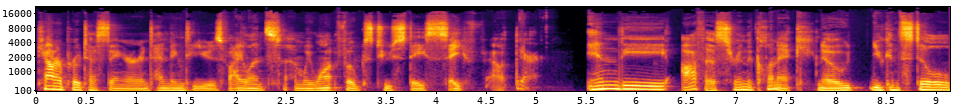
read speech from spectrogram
counter protesting or intending to use violence, and we want folks to stay safe out there. In the office or in the clinic, you know, you can still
